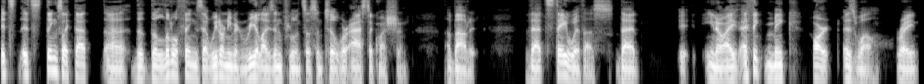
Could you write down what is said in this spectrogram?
it's it's things like that. Uh, the the little things that we don't even realize influence us until we're asked a question about it that stay with us. That you know, I I think make art as well, right?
